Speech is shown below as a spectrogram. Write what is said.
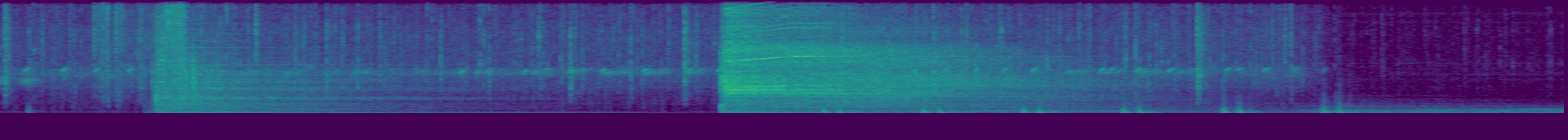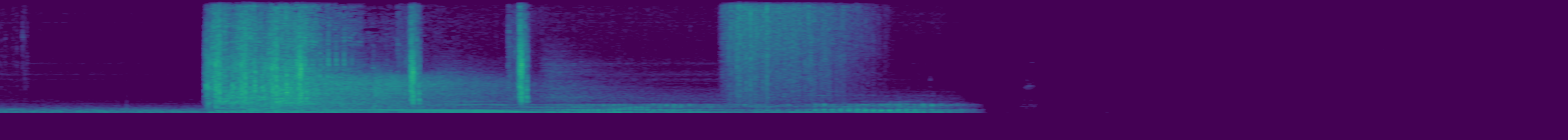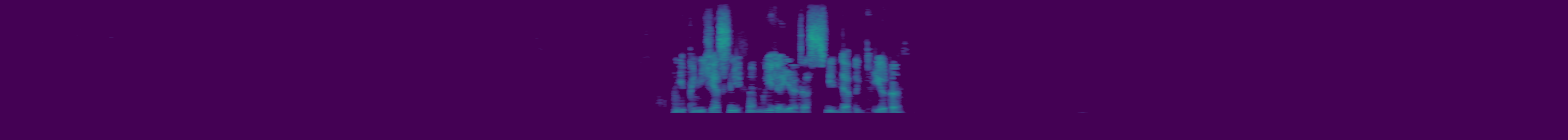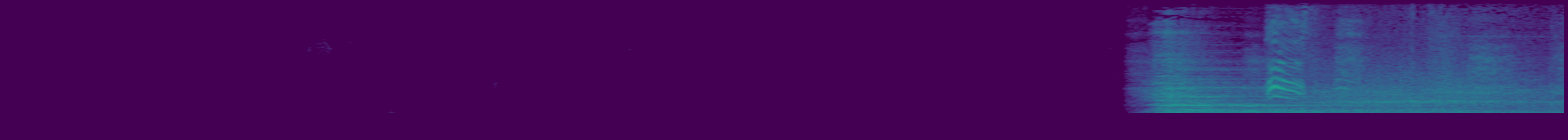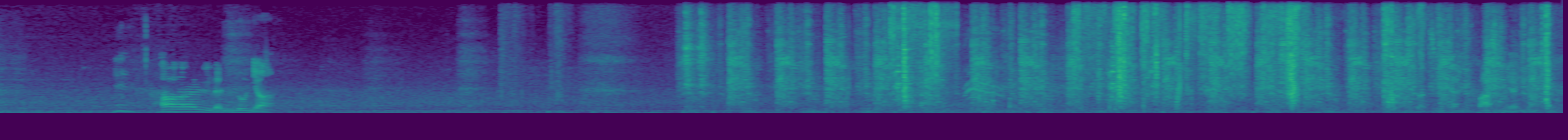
Wie bin ich jetzt nicht mehr wieder hier das Ziel der Begierde? Halleluja. Das wird kein Spaß mehr hier.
